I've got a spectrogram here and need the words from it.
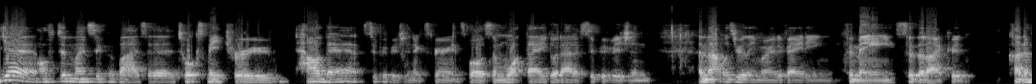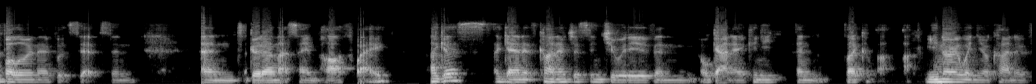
yeah, often my supervisor talks me through how their supervision experience was and what they got out of supervision. And that was really motivating for me so that I could kind of follow in their footsteps and and go down that same pathway. I guess again, it's kind of just intuitive and organic, and you and like you know when you're kind of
